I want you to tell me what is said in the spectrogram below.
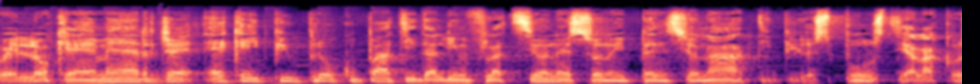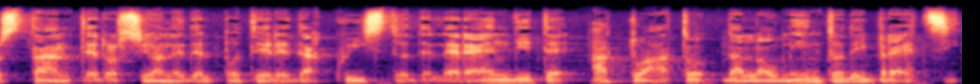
Quello che emerge è che i più preoccupati dall'inflazione sono i pensionati, più esposti alla costante erosione del potere d'acquisto delle rendite attuato dall'aumento dei prezzi.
